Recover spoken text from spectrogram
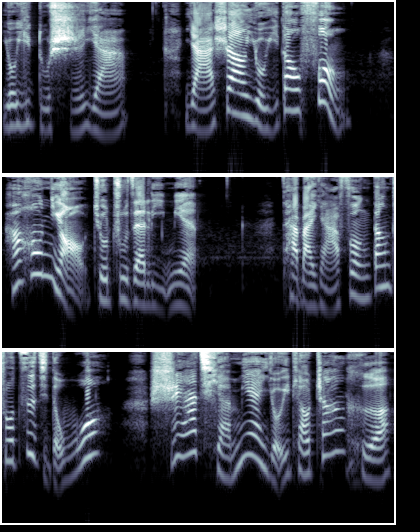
有一堵石崖，崖上有一道缝，寒号鸟就住在里面。它把崖缝当做自己的窝。石崖前面有一条漳河，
